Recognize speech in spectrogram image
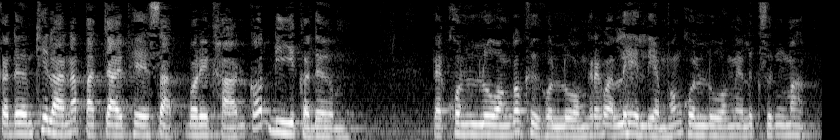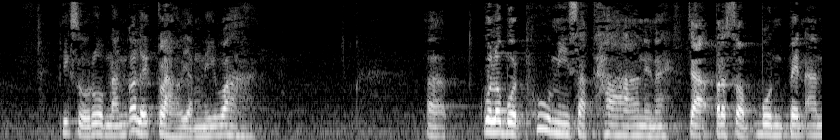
กว่าเดิมขีลานปัจจัยเภสัชบริขารก็ดีกว่าเดิม แต่คนลวงก็คือคนลวงเรียกว่าเล่ห์เหลี่ยมของคนลวงเนี่ยลึกซึ้งมาก ภิกษุรูปนั้นก็เลยกล่าวอย่างนี้ว่ากุลบุตรผู้มีศรัทธาเนี่ยนะจะประสบบุญเป็นอัน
